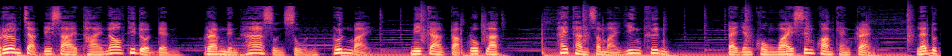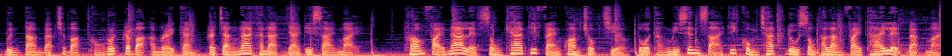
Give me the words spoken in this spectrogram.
เริ่มจากดีไซน์ภายนอกที่โดดเด่น RAM 1500 รุ่นใหม่ มีการปรับรูปลักษณ์ให้ทันสมัยยิ่งขึ้น แต่ยังคงไว้ซึ่งความแข็งแกร่ง และบึกบึนตามแบบฉบับของรถกระบะอเมริกันกระจังหน้าขนาดใหญ่ดีไซน์ใหม่ พร้อมไฟหน้าเลดทรงแคบที่แฝงความโฉบเฉี่ยวตัวถังมีเส้นสายที่คมชัดดูทรงพลังไฟท้ายเลดแบบใหม่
